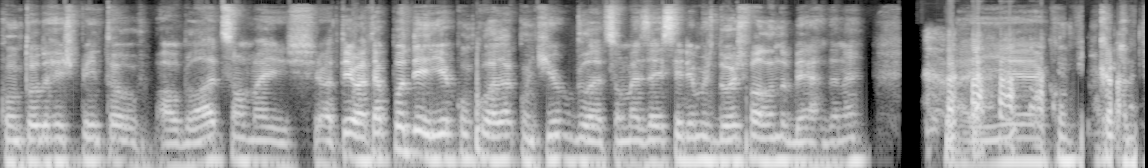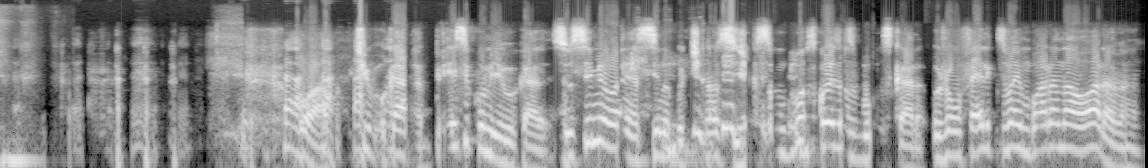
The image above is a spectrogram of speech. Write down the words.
com todo respeito ao, ao Gladson, mas eu até, eu até poderia concordar contigo, Gladson, mas aí seríamos dois falando merda, né? Aí é complicado. Pô, tipo, cara, pense comigo, cara. Se o Simeone assina pro Chelsea, já são duas coisas boas, cara. O João Félix vai embora na hora, mano.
